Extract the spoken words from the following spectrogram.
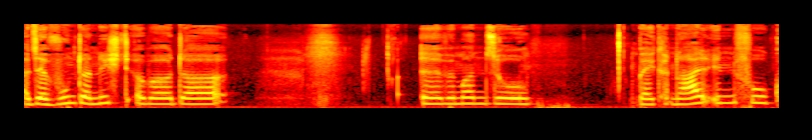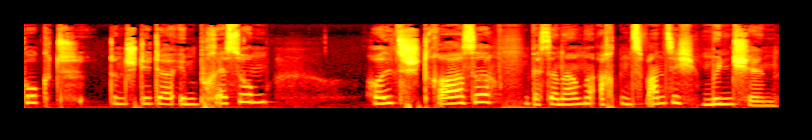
also er wohnt da nicht, aber da, äh, wenn man so bei Kanalinfo guckt, dann steht da Impressum, Holzstraße, besser Name, 28 München.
